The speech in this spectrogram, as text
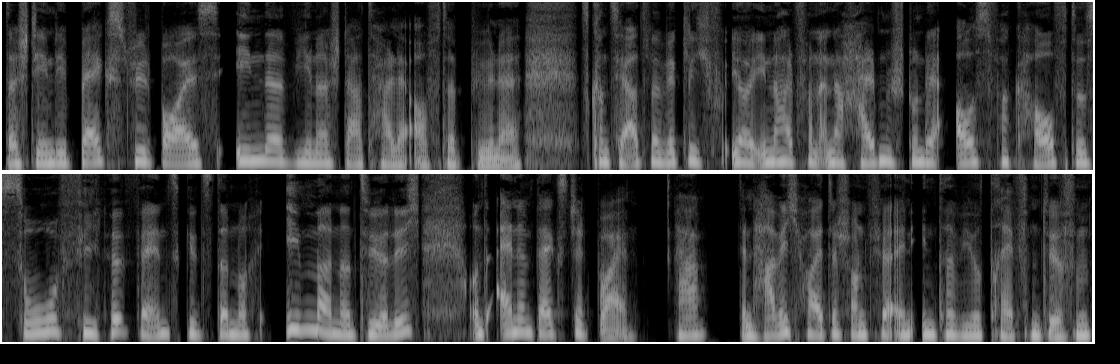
da stehen die Backstreet Boys in der Wiener Stadthalle auf der Bühne. Das Konzert war wirklich ja, innerhalb von einer halben Stunde ausverkauft. So viele Fans gibt's da noch immer natürlich. Und einen Backstreet Boy, ja, den habe ich heute schon für ein Interview treffen dürfen,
